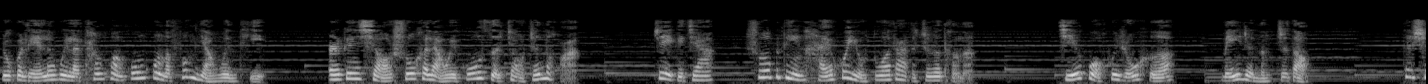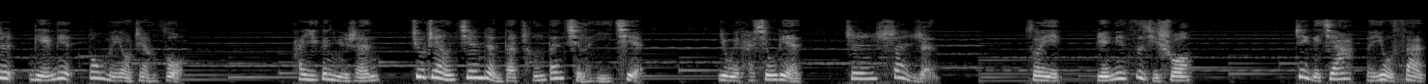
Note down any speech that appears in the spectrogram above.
如果连莲为了瘫痪公公的奉养问题，而跟小叔和两位姑子较真的话，这个家说不定还会有多大的折腾呢？结果会如何，没人能知道。但是连莲都没有这样做，她一个女人就这样坚忍地承担起了一切。因为他修炼真善忍，所以连连自己说：“这个家没有散，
